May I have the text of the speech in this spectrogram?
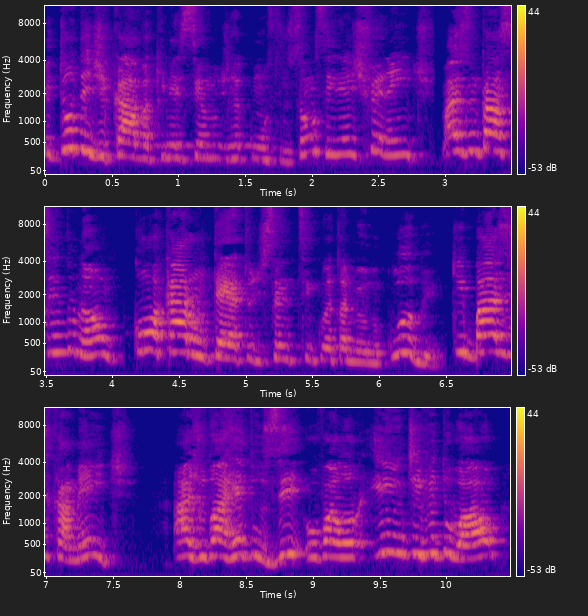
E tudo indicava que nesse ano de reconstrução seria diferente. Mas não tá sendo não. Colocaram um teto de 150 mil no clube, que basicamente ajudou a reduzir o valor individual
